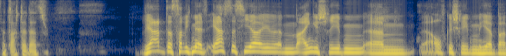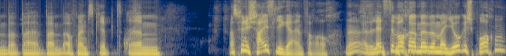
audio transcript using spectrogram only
Was sagt er dazu? Ja, das habe ich mir als erstes hier ähm, eingeschrieben, ähm, aufgeschrieben hier beim, beim, beim, auf meinem Skript. Ähm, was für eine Scheißliga einfach auch. Ne? Also letzte Woche haben wir über Major gesprochen.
